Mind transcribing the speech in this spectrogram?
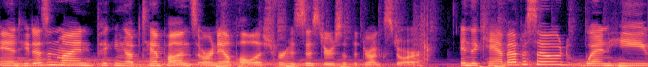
and he doesn't mind picking up tampons or nail polish for his sisters at the drugstore. In the camp episode, when he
